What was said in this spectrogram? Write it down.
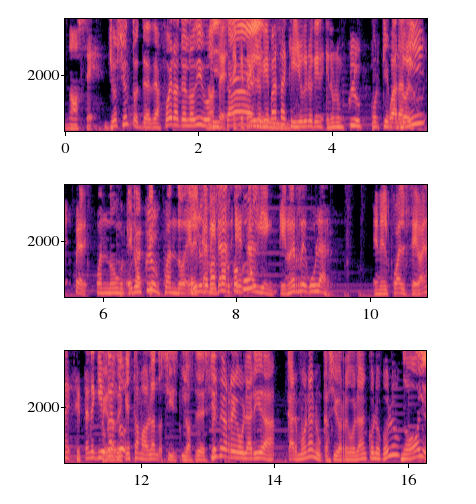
no sé. Yo siento, desde afuera te lo digo. No sé, es que ¿sabes lo que el- pasa? Es que yo creo que en un club. Porque cuando para el- mí- espérate, cuando en un club, cuando ¿sabes el capitán es alguien que no es regular, en el cual se van se están Pero equivocando. ¿de qué estamos hablando? Si los decís de regularidad, Carmona nunca ha sido regular en Colo Colo. No, yo,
